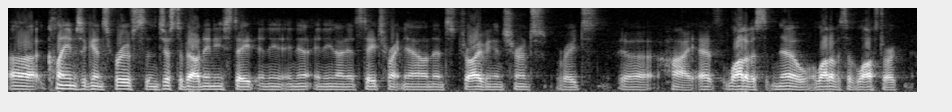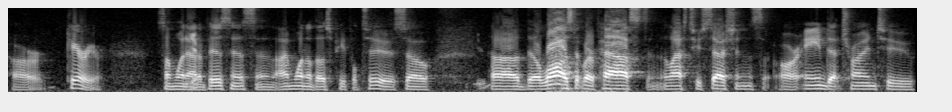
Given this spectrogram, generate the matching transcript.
uh, claims against roofs than just about any state in the, in in the United States right now, and it's driving insurance rates uh, high. As a lot of us know, a lot of us have lost our, our carrier. Some went yep. out of business, and I'm one of those people too. So uh, the laws that were passed in the last two sessions are aimed at trying to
